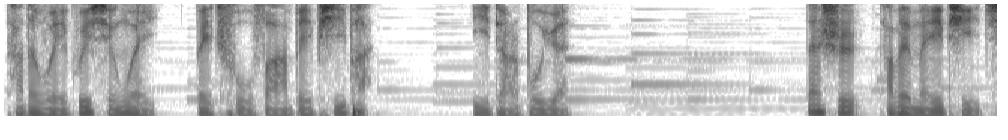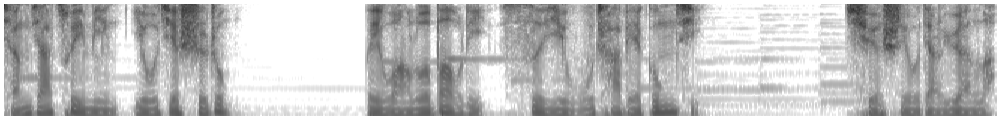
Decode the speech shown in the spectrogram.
他的违规行为被处罚、被批判，一点不冤。但是他被媒体强加罪名、游街示众，被网络暴力肆意无差别攻击，确实有点冤了。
